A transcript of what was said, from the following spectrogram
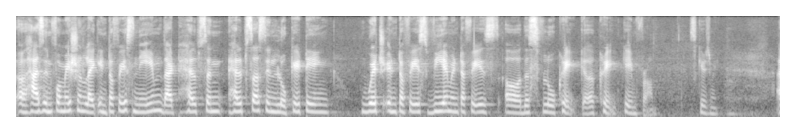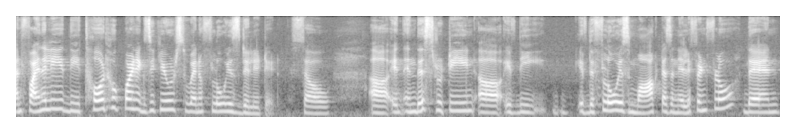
uh, has information like interface name that helps, in, helps us in locating which interface, VM interface uh, this flow uh, came from. Excuse me. And finally, the third hook point executes when a flow is deleted. So uh, in, in this routine, uh, if, the, if the flow is marked as an elephant flow, then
